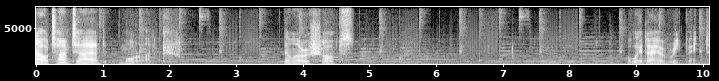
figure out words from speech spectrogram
Now time to add more like similar shops Oh wait, I have repaint.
